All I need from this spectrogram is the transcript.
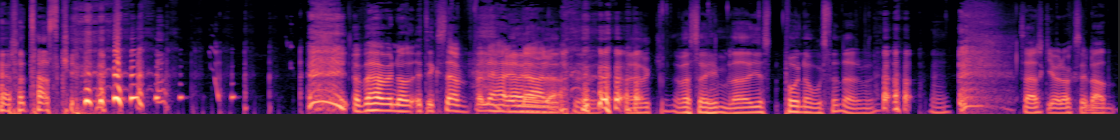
Jävla taskigt. Jag behöver nog ett exempel, det här är Ja, nära. Ja. Det var så himla just på nosen där. men- Så här skriver han också ibland.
